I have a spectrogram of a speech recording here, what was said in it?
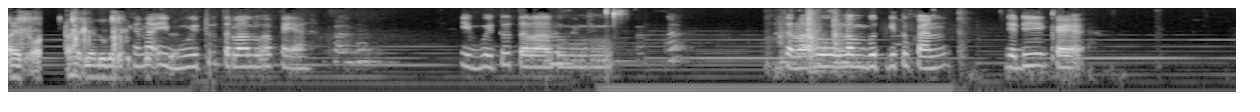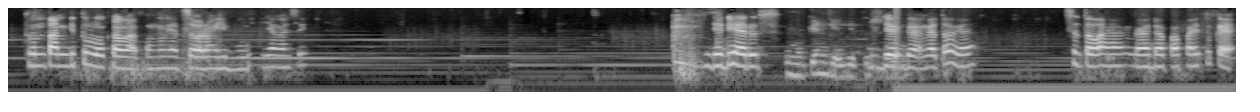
Akhir akhirnya juga dapet karena juga. ibu itu terlalu apa ya? Ibu itu terlalu terlalu lembut gitu kan. Jadi kayak rentan gitu loh kalau aku ngeliat seorang ibu ya gak sih jadi harus mungkin kayak gitu sih. jaga nggak tahu ya. Setelah nggak ada apa-apa itu kayak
